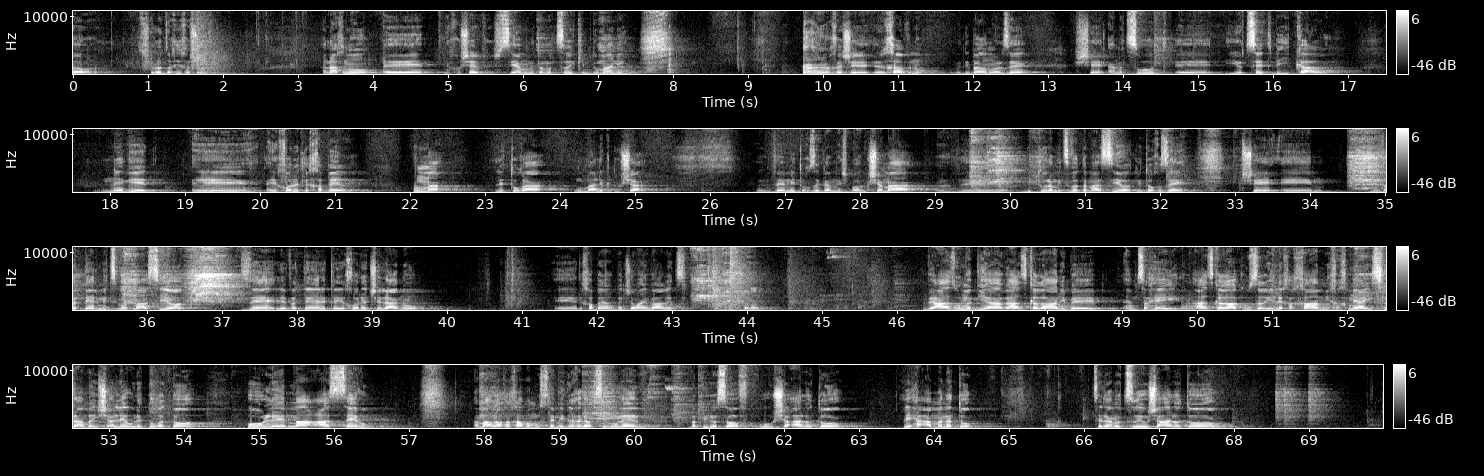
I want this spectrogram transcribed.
לא, שאלות זה הכי חשוב. אנחנו, אה, אני חושב, שסיימנו את הנוצרי כמדומני, אחרי שהרחבנו ודיברנו על זה שהנצרות אה, יוצאת בעיקר נגד אה, היכולת לחבר אומה לתורה, אומה לקדושה, ומתוך זה גם יש פה הגשמה וביטול המצוות המעשיות מתוך זה שלבטל מצוות מעשיות זה לבטל את היכולת שלנו אה, לחבר בין שמיים וארץ, בסדר? ואז הוא מגיע, ואז קרא, אני באמצע ה', אז קרא הכוזרי לחכם מחכמי האסלאם וישאלהו לתורתו ולמעשהו. אמר לו החכם המוסלמי, דרך אגב שימו לב, בפילוסוף הוא שאל אותו להאמנתו. אצל הנוצרי הוא שאל אותו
